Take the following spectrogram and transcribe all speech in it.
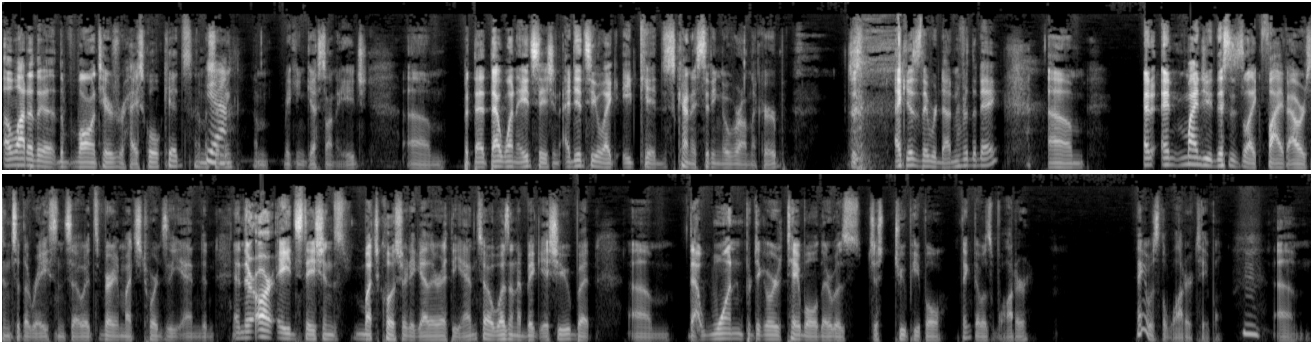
a lot of the, the volunteers were high school kids, I'm Yeah. assuming. I'm making guess on age. Um, but that, that one aid station, I did see like eight kids kind of sitting over on the curb. Just, I guess they were done for the day. Um, and, and mind you, this is like five hours into the race, and so it's very much towards the end. And, and there are aid stations much closer together at the end, so it wasn't a big issue. But um, that one particular table, there was just two people. I think that was water. I think it was the water table. Um,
